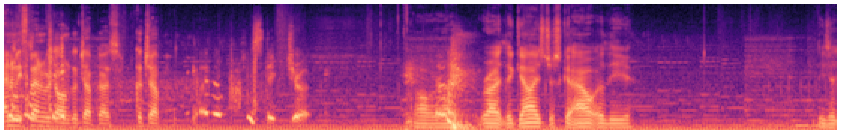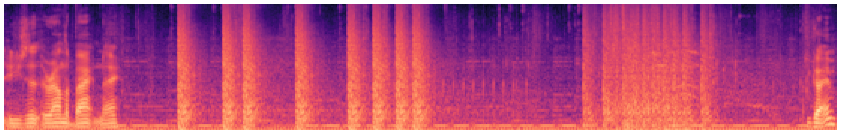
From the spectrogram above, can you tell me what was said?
Enemy Spandrel gone. Good job, guys. Good job. Stick truck. Oh, right. right, the guys just got out of the... He's, he's around the back now. You got him?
